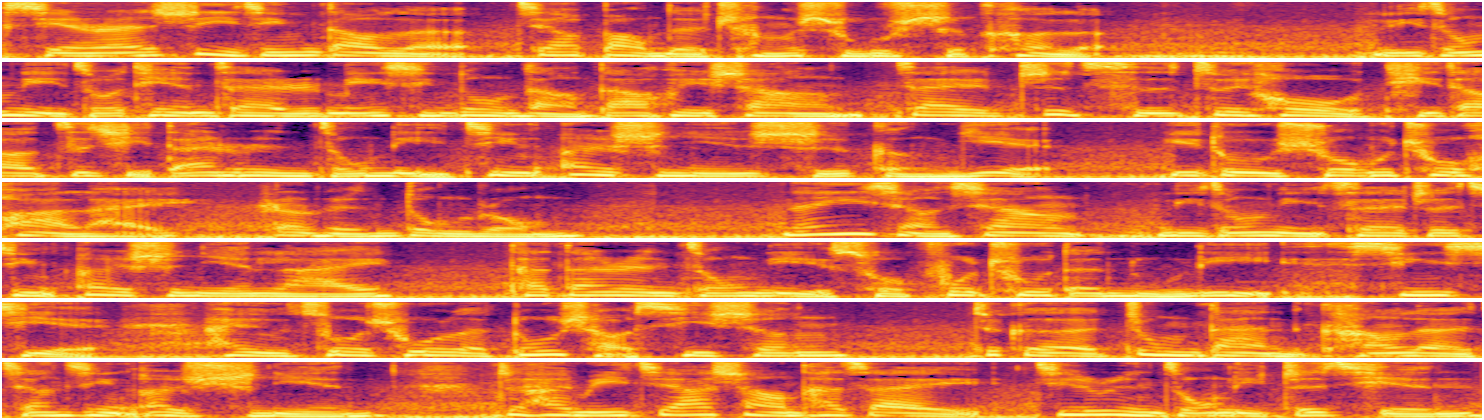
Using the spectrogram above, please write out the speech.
显然是已经到了交棒的成熟时刻了。李总理昨天在人民行动党大会上，在致辞最后提到自己担任总理近二十年时哽咽，一度说不出话来，让人动容。难以想象，李总理在这近二十年来，他担任总理所付出的努力、心血，还有做出了多少牺牲。这个重担扛了将近二十年，这还没加上他在接任总理之前，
